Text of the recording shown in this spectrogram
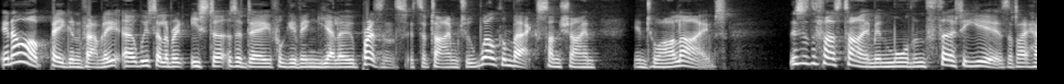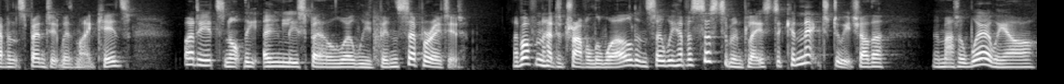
In our pagan family, uh, we celebrate Easter as a day for giving yellow presents. It's a time to welcome back sunshine into our lives. This is the first time in more than 30 years that I haven't spent it with my kids, but it's not the only spell where we've been separated. I've often had to travel the world, and so we have a system in place to connect to each other no matter where we are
